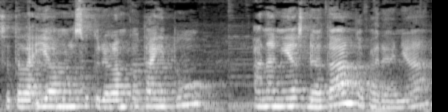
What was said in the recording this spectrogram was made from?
Setelah ia masuk ke dalam kota itu, Ananias datang kepadanya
